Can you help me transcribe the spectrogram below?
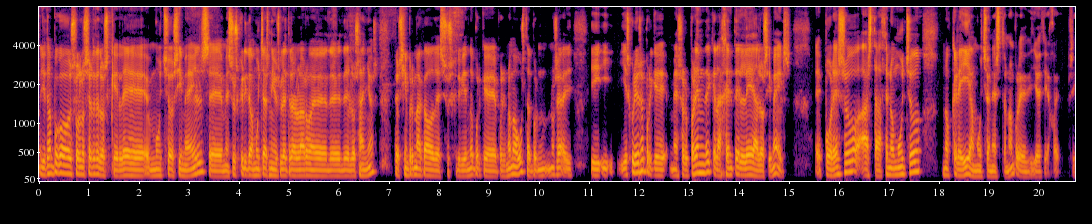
yo tampoco suelo ser de los que lee muchos emails. Eh, me he suscrito a muchas newsletters a lo largo de, los años, pero siempre me acabo desuscribiendo porque, porque no me gusta. no sé, y, y, es curioso porque me sorprende que la gente lea los emails. Eh, por eso, hasta hace no mucho, no creía mucho en esto, ¿no? Porque yo decía, joder, si,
